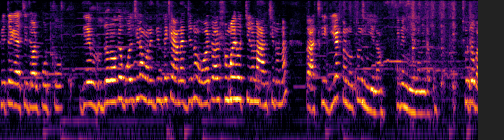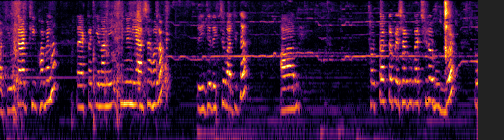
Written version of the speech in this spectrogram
ফেটে গেছে, জল পড়তো। যে রুদ্রবাবুকে বলছিলাম অনেকদিন থেকে আনার জন্য, ওটা আর সময় হচ্ছিল না, আনছিল না। তো আজকে গিয়ে একটা নতুন নিয়ে এলাম, কিনে নিয়ে এলাম এরকম ছোটো বাটি। ওটা আর ঠিক হবে না, তাই একটা কেনা নিয়ে, কিনে নিয়ে আসা হলো। এই যে দেখছ বাটিটা, আর ছোট্ট একটা প্রেশার কুকার ছিল রুদ্রর, তো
